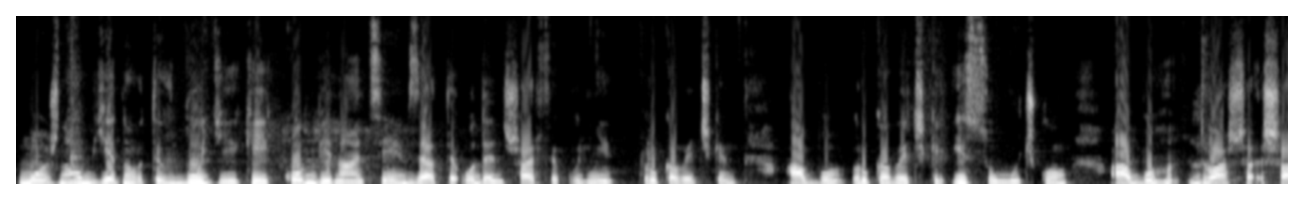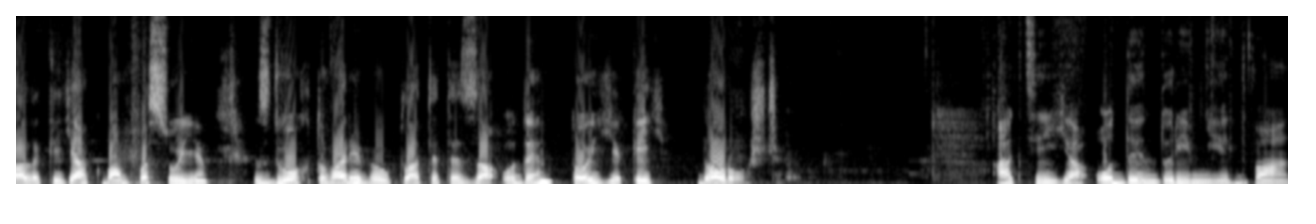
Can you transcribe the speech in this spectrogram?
Можна об'єднувати в будь-якій комбінації, взяти один шарфік, одні рукавички, або рукавички і сумочку, або два шалики, як вам пасує. З двох товарів ви оплатите за один той, який дорожче. Акція 1 дорівнює 2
